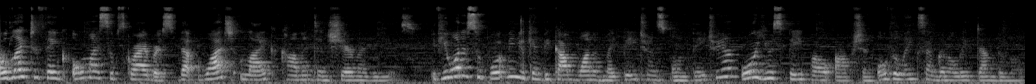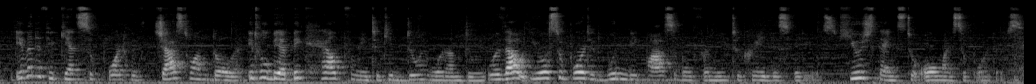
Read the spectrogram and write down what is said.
I would like to thank all my subscribers that watch, like, comment, and share my videos. If you want to support me, you can become one of my patrons on Patreon or use PayPal option. All the links I'm gonna leave down below. Even if you can't support with just one dollar, it will be a big help for me to keep doing what I'm doing. Without your support, it wouldn't be possible for me to create these videos. Huge thanks to all my supporters.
